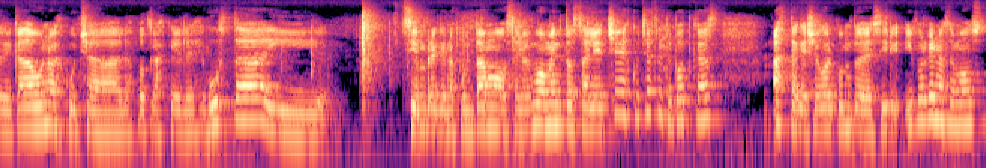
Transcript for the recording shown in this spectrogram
Eh, cada uno escucha los podcasts que les gusta y siempre que nos juntamos en algún momento sale, che, ¿escuchaste este podcast? Hasta que llegó el punto de decir, ¿y por qué no hacemos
